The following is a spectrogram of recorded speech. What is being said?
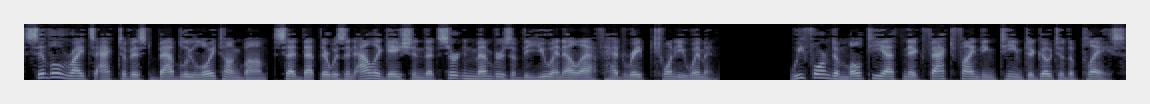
Civil rights activist Bablu Loitongbam, said that there was an allegation that certain members of the UNLF had raped 20 women. We formed a multi-ethnic fact-finding team to go to the place.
